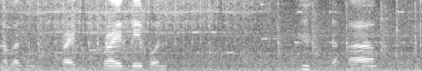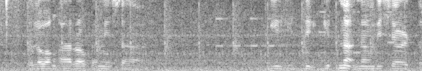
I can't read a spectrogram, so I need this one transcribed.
Ano ba ito? Fried, fried hipon. Tsaka dalawang araw kami sa gitna ng desierto.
